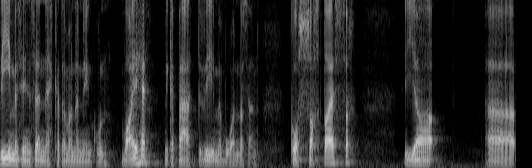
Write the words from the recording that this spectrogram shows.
Viimeisin sen ehkä tämmöinen niin kuin vaihe, mikä päättyi viime vuonna sen kossahtaessa. Ja ää,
